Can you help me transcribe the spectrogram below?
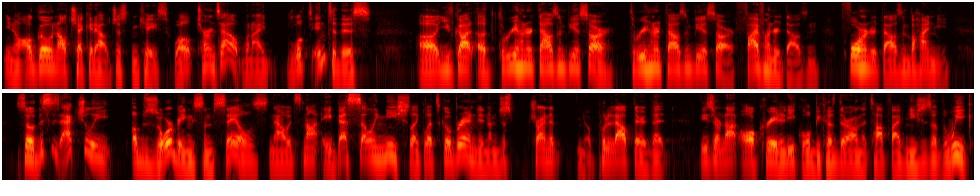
you know, I'll go and I'll check it out just in case. Well, it turns out when I looked into this, uh, you've got a 300,000 BSR, 300,000 BSR, 500,000, 400,000 behind me. So this is actually absorbing some sales. Now, it's not a best selling niche like Let's Go Brandon. I'm just trying to, you know, put it out there that these are not all created equal because they're on the top five niches of the week.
